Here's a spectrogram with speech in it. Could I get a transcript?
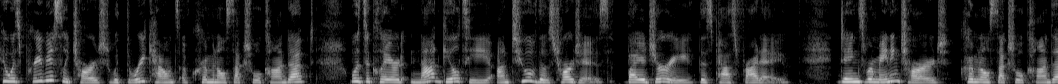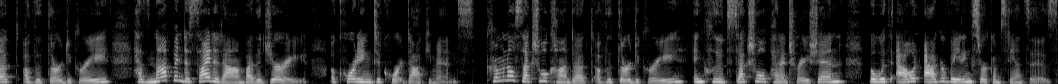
who was previously charged with three counts of criminal sexual conduct, was declared not guilty on two of those charges by a jury this past Friday. Deng's remaining charge, criminal sexual conduct of the third degree, has not been decided on by the jury, according to court documents. Criminal sexual conduct of the third degree includes sexual penetration, but without aggravating circumstances,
